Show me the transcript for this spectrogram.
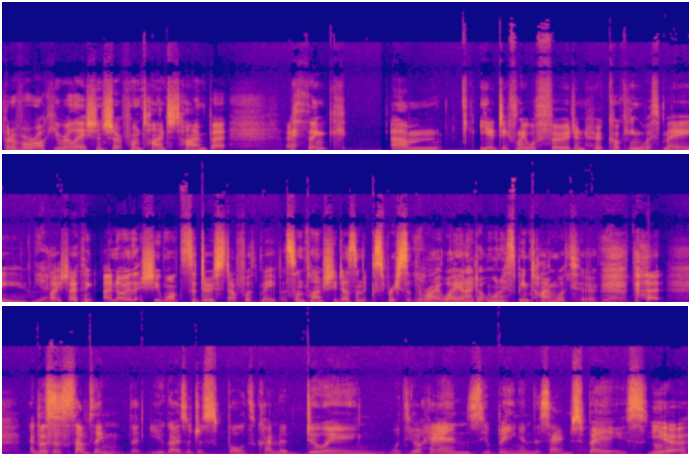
bit of a rocky relationship from time to time, but I think. Um, yeah, definitely with food and her cooking with me. Yeah. Like I think I know that she wants to do stuff with me, but sometimes she doesn't express it the right way, and I don't want to spend time with her. Yeah. But And this, is something that you guys are just both kind of doing with your hands. You're being in the same space. Not Yeah.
